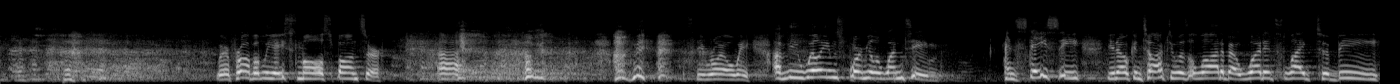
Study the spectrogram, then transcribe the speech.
We're probably a small sponsor. Uh, of, of the, it's the royal we of the Williams Formula One team. And Stacy, you know, can talk to us a lot about what it's like to be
